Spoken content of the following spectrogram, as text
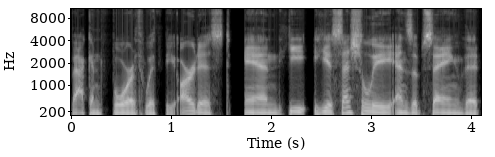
back and forth with the artist. And he, he essentially ends up saying that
